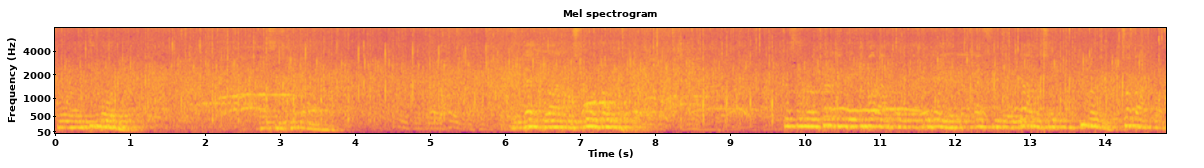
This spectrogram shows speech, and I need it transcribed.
Forró Tibor. Basszus gitár. Én Benko Ákos voltam. Köszönöm a felvidéki barátaimnak, hogy eljöttek messziről. Jánosoknak, külön Csabáknak.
